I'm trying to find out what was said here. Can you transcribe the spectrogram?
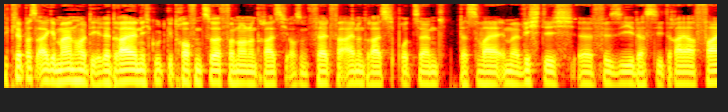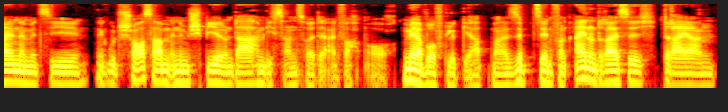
Die Clippers allgemein heute ihre Dreier nicht gut getroffen, 12 von 39 aus dem Feld für 31 Prozent. Das war ja immer wichtig äh, für sie, dass die Dreier fallen, damit sie eine gute Chance haben in dem Spiel. Und da haben die Suns heute einfach auch mehr Wurfglück gehabt. Mal 17 von 31 Dreiern.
